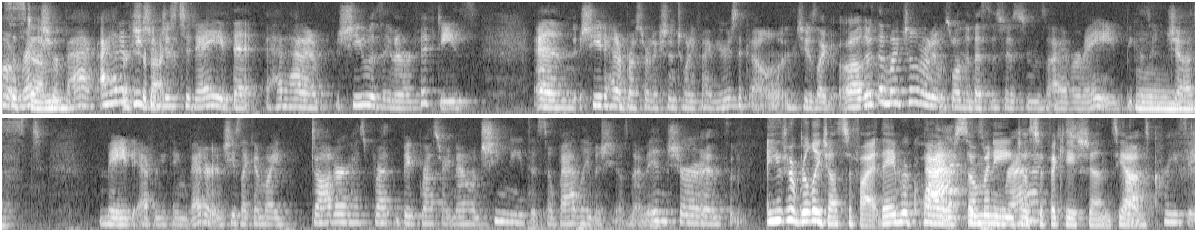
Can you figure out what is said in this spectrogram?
Oh, system wrecks your back. I had a patient back. just today that had had a. She was in her fifties, and she had had a breast reduction 25 years ago, and she was like, other than my children, it was one of the best decisions I ever made because Mm. it just made everything better. And she's like, and my daughter has bre- big breasts right now, and she needs it so badly, but she doesn't have insurance. And and you have to really justify it they her require so many wrecked. justifications yeah it's crazy.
